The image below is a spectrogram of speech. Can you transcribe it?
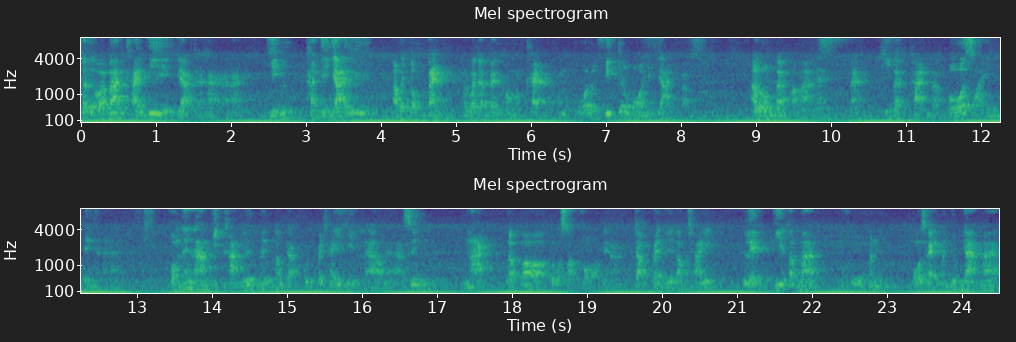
ถ้าเกิดว่าบ้านใครที่อยากจะหาหินแผ่นใหญ่ๆเอาไปตกแต่ง ไม่ว่าจะเป็นห้องแขกห้องครัวหรือฟิกเจอร์วอลใหญ่ๆแบบอารมณ์แบบประมาณนี้นะที่แบบแผ่นแบบโอเวอร์ไซส์นิดนึงนะฮะผมแนะนำอีกทางเลือกหนึ่งนอกจากคุณไปใช้หินแล้วนะฮะซึ่งหนักแล้วก็ตัวซัพพอร์ตเนี่ยจำเป็นที่ต้องใช้เหล็กที่ต้องมาโอ้โหมันโปรเซสมันยุ่งยากมาก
